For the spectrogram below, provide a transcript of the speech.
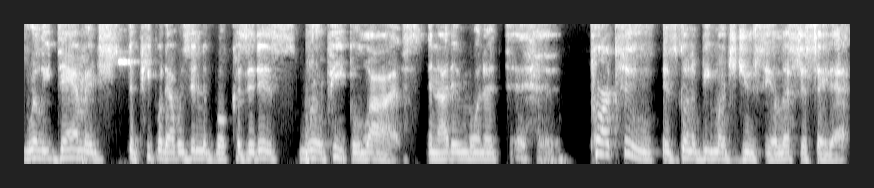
really damage the people that was in the book because it is real people lives. And I didn't want to. Part two is going to be much juicier. Let's just say that.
